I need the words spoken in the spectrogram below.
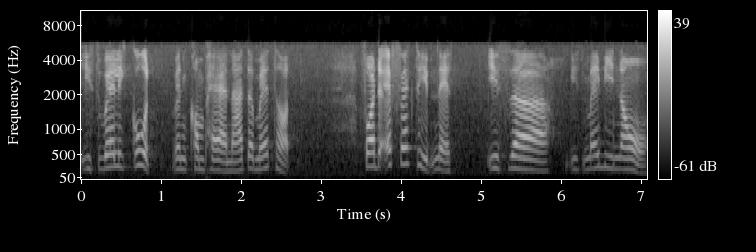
is very good when compare another method. For the effectiveness, is uh, it maybe no.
